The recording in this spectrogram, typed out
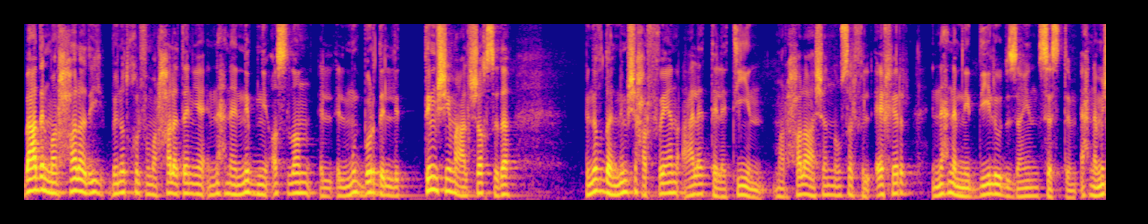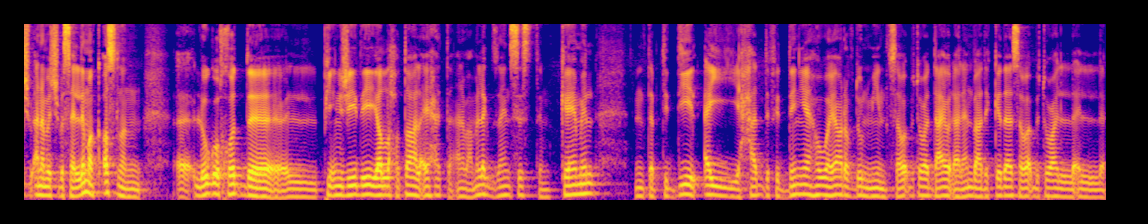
بعد المرحلة دي بندخل في مرحلة تانية إن إحنا نبني أصلا ال- ال mood board اللي تمشي مع الشخص ده. بنفضل نمشي حرفيا على 30 مرحلة عشان نوصل في الآخر إن إحنا بنديله design system إحنا مش أنا مش بسلمك أصلا آه، لوجو خد ال PNG دي يلا حطها على أي حتة. أنا بعمل لك design system كامل انت بتديه لأي حد في الدنيا هو يعرف دول مين سواء بتوع الدعاية والإعلان بعد كده سواء بتوع ال ال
